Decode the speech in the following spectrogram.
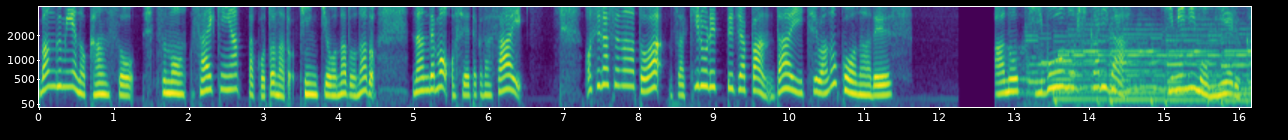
番組への感想質問最近あったことなど近況などなど何でも教えてください。お知らせの後はザキロレッテジャパン第1話のコーナーです。あの希望の光が君にも見えるか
